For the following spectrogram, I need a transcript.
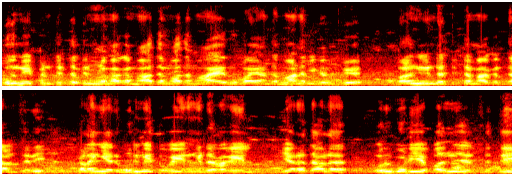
புதுமை பெண் திட்டத்தின் மூலமாக மாதம் மாதம் ஆயிரம் ரூபாய் அந்த மாணவிகளுக்கு வழங்குகின்ற திட்டமாக இருந்தாலும் சரி கலைஞர் உரிமை தொகை என்கின்ற வகையில் ஏறத்தாழ ஒரு கோடியே பதினஞ்சு லட்சத்தி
